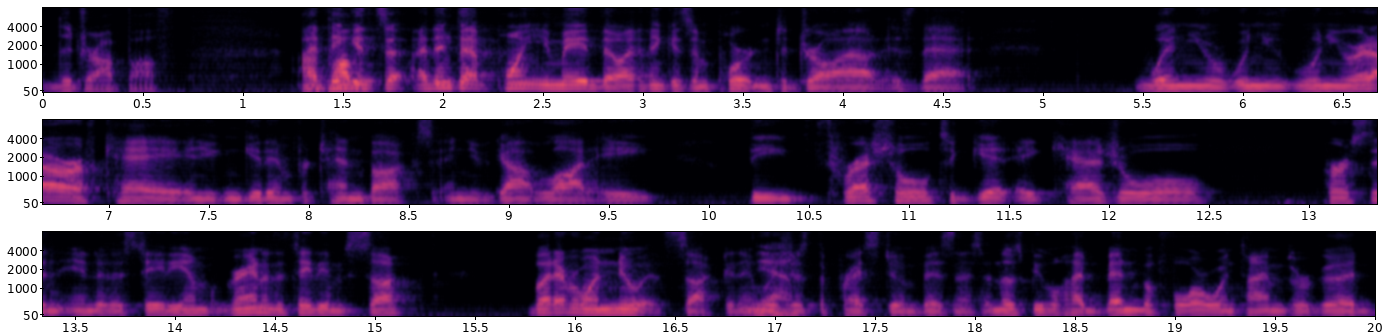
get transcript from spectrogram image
the drop off. I think it's. A, I think that point you made though. I think is important to draw out is that when you're when you when you're at RFK and you can get in for ten bucks and you've got lot eight, the threshold to get a casual person into the stadium. Granted, the stadium sucked, but everyone knew it sucked, and it Yeah. was just the price of doing business. And those people had been before when times were good,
